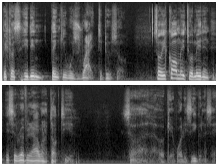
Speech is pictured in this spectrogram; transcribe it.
because he didn't think it was right to do so. So he called me to a meeting. He said, Reverend, I want to talk to you. So I was like, okay, what is he going to say?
